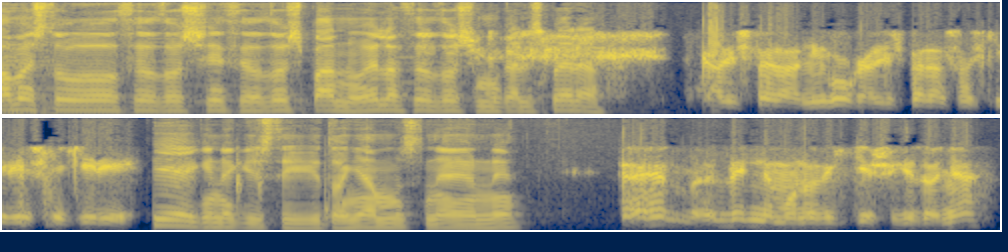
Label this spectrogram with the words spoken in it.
Πάμε στο Θεοδόση. Θεοδόση πάνω. Έλα, Θεοδόση μου, καλησπέρα. Καλησπέρα, Νίκο. Καλησπέρα σας, κυρίες και κύριοι. Τι έγινε εκεί στη γειτονιά μου, στη Νέα Ιωνία. Ε, δεν είναι μόνο δική σου γειτονιά.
